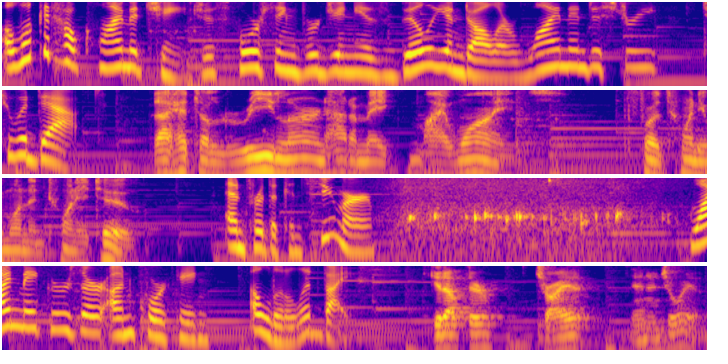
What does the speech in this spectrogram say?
a look at how climate change is forcing Virginia's billion dollar wine industry to adapt. I had to relearn how to make my wines for 21 and 22. And for the consumer, winemakers are uncorking a little advice. Get out there, try it, and enjoy it.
